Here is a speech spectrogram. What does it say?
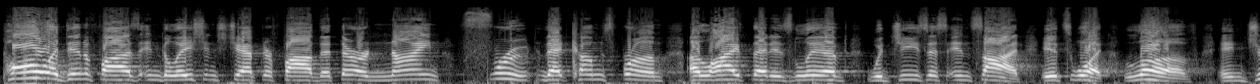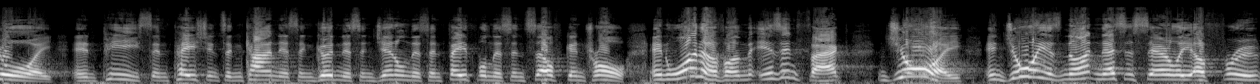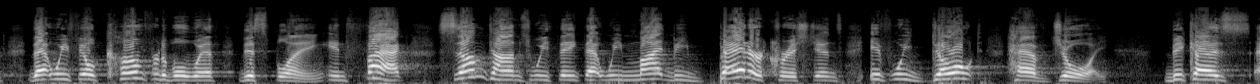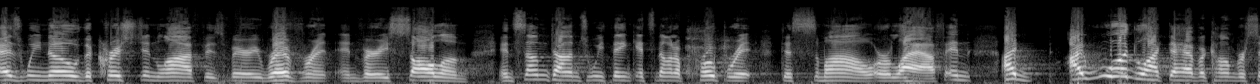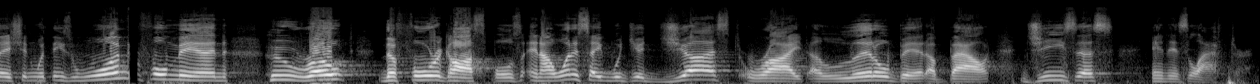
Paul identifies in Galatians chapter 5 that there are nine fruit that comes from a life that is lived with Jesus inside. It's what? Love and joy and peace and patience and kindness and goodness and gentleness and faithfulness and self control. And one of them is, in fact, joy. And joy is not necessarily a fruit that we feel comfortable with displaying. In fact, Sometimes we think that we might be better Christians if we don't have joy. Because, as we know, the Christian life is very reverent and very solemn. And sometimes we think it's not appropriate to smile or laugh. And I, I would like to have a conversation with these wonderful men who wrote the four Gospels, and I want to say, would you just write a little bit about Jesus and his laughter?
